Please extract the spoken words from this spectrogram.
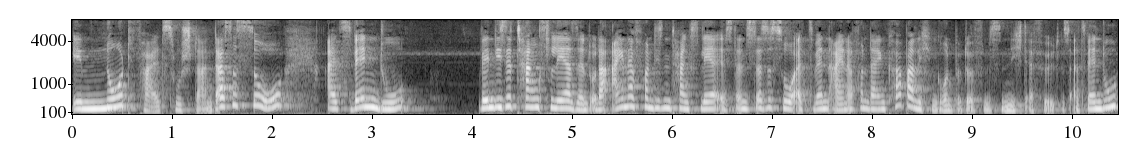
im Notfallzustand. Das ist so, als wenn du, wenn diese Tanks leer sind oder einer von diesen Tanks leer ist, dann ist das so, als wenn einer von deinen körperlichen Grundbedürfnissen nicht erfüllt ist. Als wenn du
